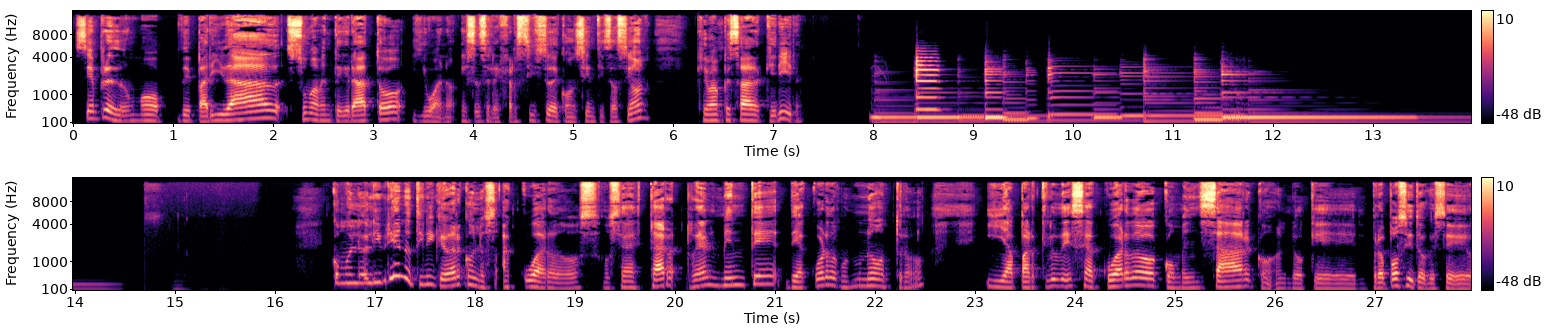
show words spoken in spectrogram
siempre de un modo de paridad sumamente grato y bueno, ese es el ejercicio de concientización que va a empezar a adquirir. Como lo libriano tiene que ver con los acuerdos, o sea, estar realmente de acuerdo con un otro y a partir de ese acuerdo comenzar con lo que el propósito que se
